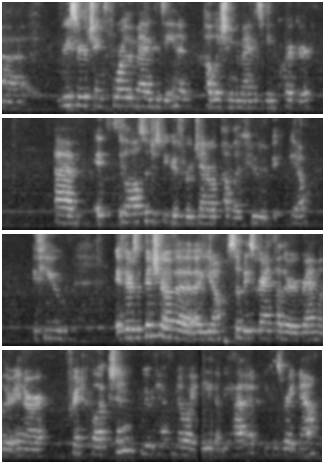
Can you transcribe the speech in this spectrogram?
uh, researching for the magazine and publishing the magazine quicker. Um, it'll also just be good for a general public who, you know, if you, if there's a picture of a, a, you know, somebody's grandfather or grandmother in our print collection, we would have no idea that we had it because right now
